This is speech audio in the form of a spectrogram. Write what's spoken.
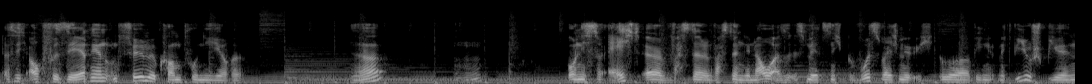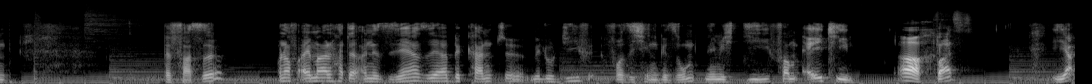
dass ich auch für Serien und Filme komponiere. Ne? Mhm. Und ich so, echt? Äh, was, denn, was denn genau? Also ist mir jetzt nicht bewusst, weil ich mich überwiegend mit Videospielen befasse. Und auf einmal hat er eine sehr, sehr bekannte Melodie vor sich hingesummt, nämlich die vom A-Team. Ach, Was? Ja,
